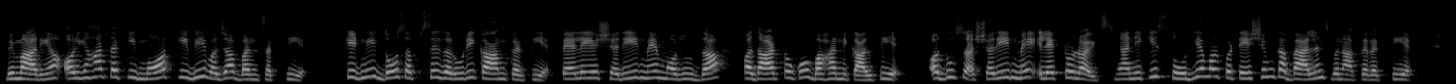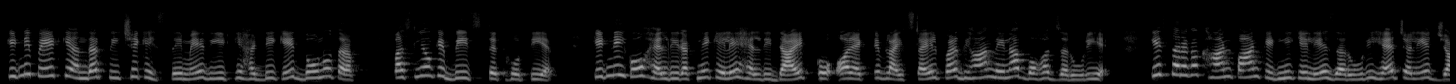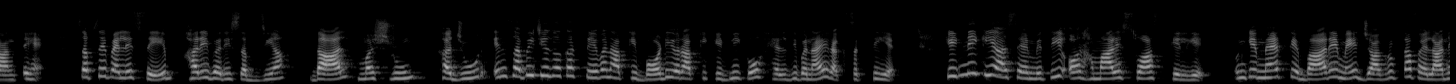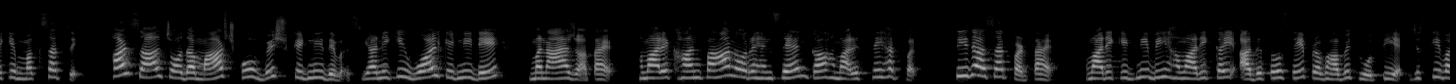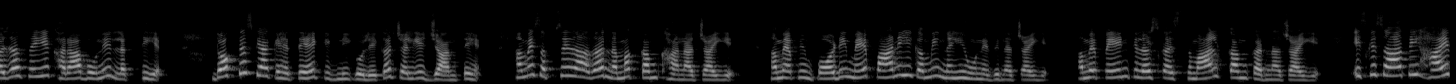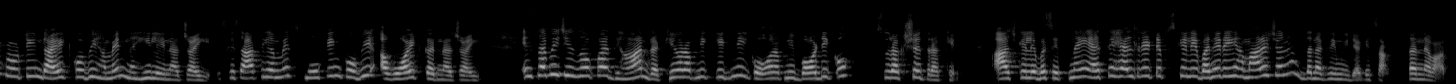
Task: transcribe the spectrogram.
बीमारियाँ और यहाँ तक कि मौत की भी वजह बन सकती है। किडनी दो सबसे ज़रूरी काम करती है। पहले ये शरीर में मौजूदा पदार्थों को बाहर निकालती है और दूसरा, शरीर में इलेक्ट्रोलाइट्स यानी कि सोडियम और पोटेशियम का बैलेंस बनाकर रखती है। किडनी पेट के अंदर पीछे के हिस्से में रीढ़ की हड्डी के दोनों तरफ़ पसलियों के बीच स्थित होती है। किडनी को हेल्दी रखने के लिए हेल्दी डाइट को और एक्टिव लाइफस्टाइल पर ध्यान देना बहुत ज़रूरी है। किस तरह का खान पान किडनी के लिए ज़रूरी है, चलिए जानते हैं। सबसे पहले सेब हरी भरी सब्ज़ियाँ, दाल, मशरूम, खजूर, इन सभी चीज़ों का सेवन आपकी बॉडी और आपकी किडनी को हेल्दी बनाए रख सकती है। किडनी की असहमति और हमारे स्वास्थ्य के लिए, उनके महत्व के बारे में जागरूकता फैलाने के मकसद से हर साल 14 मार्च को विश्व किडनी दिवस, यानी कि वर्ल्ड किडनी डे मनाया जाता है। हमारे खान पान और रहन सहन का हमारे सेहत पर सीधा असर पड़ता है। हमारी किडनी भी हमारी कई आदतों से प्रभावित होती है, जिसकी वजह से ये खराब होने लगती है। डॉक्टर्स क्या कहते हैं किडनी को लेकर? चलिए जानते हैं। हमें सबसे ज़्यादा नमक कम खाना चाहिए। हमें अपनी बॉडी में पानी की कमी नहीं होने देना चाहिए। हमें पेन किलर्स का इस्तेमाल कम करना चाहिए। इसके साथ ही हाई प्रोटीन डाइट को भी हमें नहीं लेना चाहिए। इसके साथ ही हमें स्मोकिंग को भी अवॉइड करना चाहिए। इन सभी चीज़ों पर ध्यान रखें और अपनी किडनी को और अपनी बॉडी को सुरक्षित रखें। आज के लिए बस इतना ही। ऐसे हेल्थ टिप्स के लिए बने रही हमारे चैनल द नगरी मीडिया के साथ। धन्यवाद।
